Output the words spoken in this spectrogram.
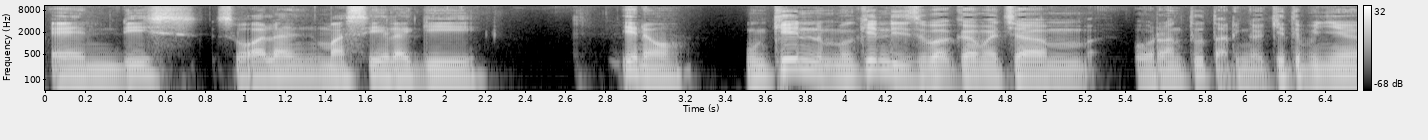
and this soalan masih lagi you know Mungkin mungkin disebabkan macam orang tu tak dengar kita punya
